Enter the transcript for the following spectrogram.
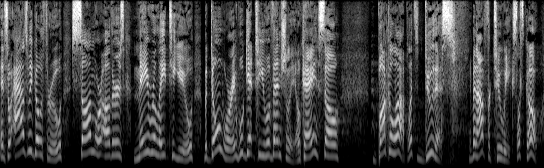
And so as we go through, some or others may relate to you, but don't worry, we'll get to you eventually, okay? So buckle up. Let's do this. You've been out for two weeks. Let's go.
